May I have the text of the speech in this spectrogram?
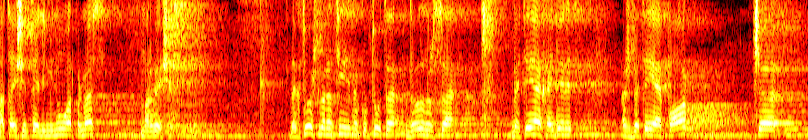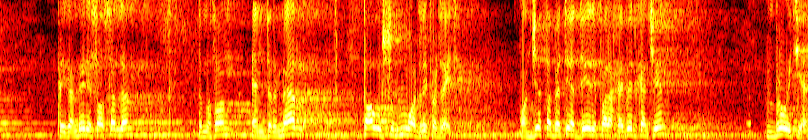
Ata ishin të eliminuar përmes marrëveshjes. Dhe këtu është me rëndësi me kuptuar të nderuar vëllezër se beteja e Hajberit është beteja e parë që Pejgamberi sa sallam, domethënë, e ndërmerr pa u sulmuar drejtpërdrejt. Në gjitha betejat deri para Hajberit kanë qenë mbrojtje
